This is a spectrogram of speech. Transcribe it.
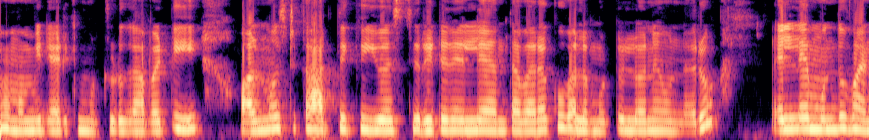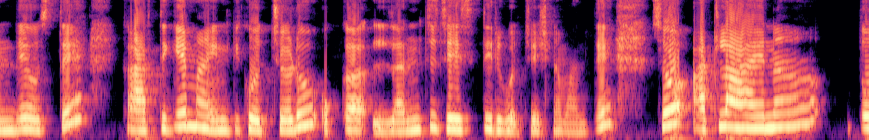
మా మమ్మీ డాడీకి ముట్టుడు కాబట్టి ఆల్మోస్ట్ కార్తిక్ యుఎస్ రిటర్న్ వెళ్ళేంత వరకు వాళ్ళ ముట్టుల్లోనే ఉన్నారు. వెళ్ళే ముందు వన్ డే వస్తే కార్తికే మా ఇంటికి వచ్చాడు. ఒక లంచ్ చేసి తిరిగి వచ్చేసినాం అంతే. సో అట్లా ఆయన తో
